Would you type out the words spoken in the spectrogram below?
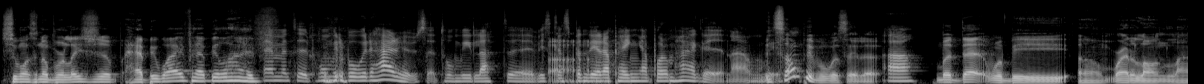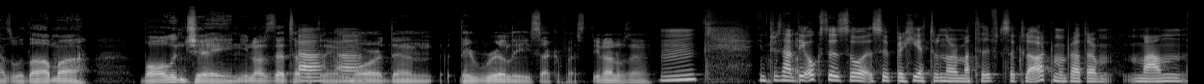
she wants an open relationship. Happy wife, happy life. Nej men typ, hon vill bo i det här huset, hon vill att eh, vi ska spendera pengar på de här grejerna. Hon vill, Some people would say that. But that would be um, right along the lines with uh, my ball and chain. You know, it's that type of thing more than they really sacrificed. You know what I'm saying? Intressant. Det är också så superheteronormativt såklart. Man pratar om man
